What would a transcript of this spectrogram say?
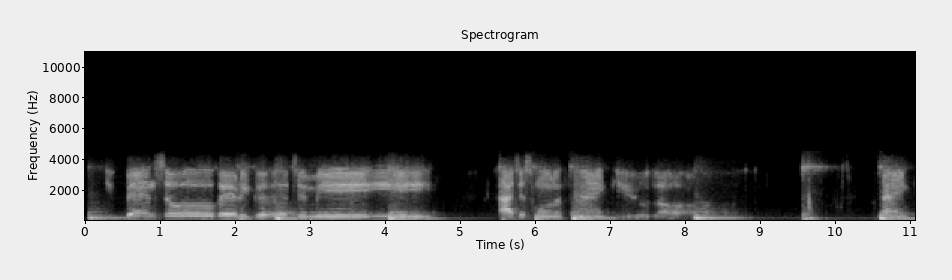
You've been so very good to me. I just want to thank you, Lord. Thank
